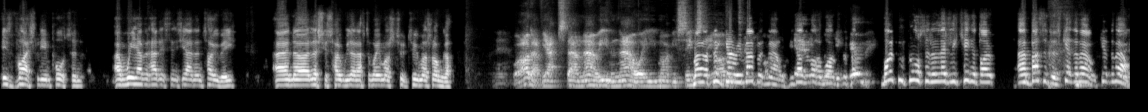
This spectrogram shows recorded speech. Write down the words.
is vitally important, and we haven't had it since Jan and Toby. And uh, let's just hope we don't have to wait much too too much longer. Yeah. Well, I'd have Jaap down now, even now, or he might be 60. Man, I think Gary Mabbutt now. He does a lot of work. Michael Dawson and Ledley King are di- ambassadors. Get them out. Get them out.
